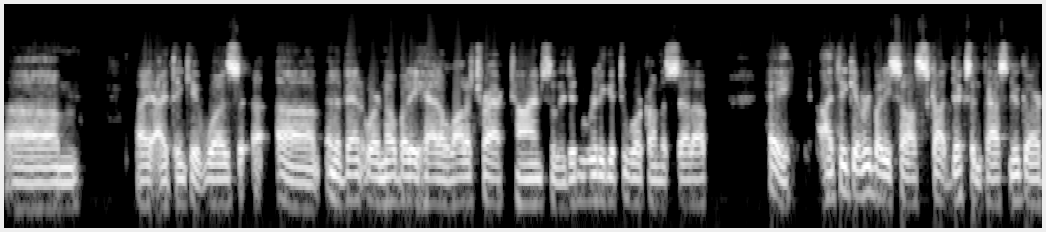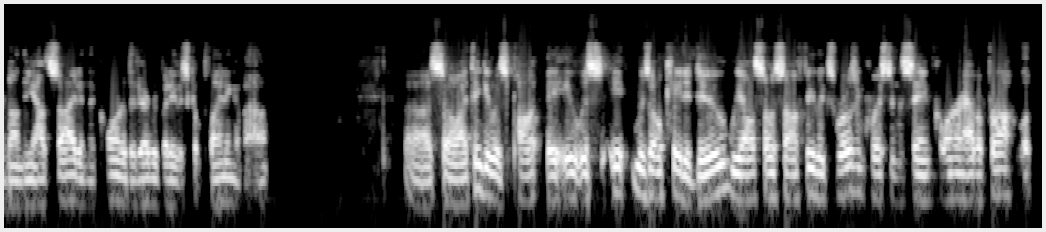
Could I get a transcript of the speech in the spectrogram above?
Um, I, I think it was uh, uh, an event where nobody had a lot of track time, so they didn't really get to work on the setup. Hey, I think everybody saw Scott Dixon pass Newgarden on the outside in the corner that everybody was complaining about. Uh, so I think it was it was it was okay to do. We also saw Felix Rosenqvist in the same corner have a problem.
